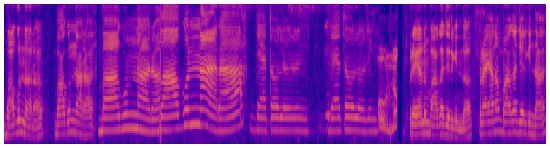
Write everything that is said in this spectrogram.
బాగున్నారా? బాగున్నారా? బాగున్నారా? బాగున్నారా? ప్రయాణం బాగా జరిగిందా? ప్రయాణం బాగా జరిగిందా?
